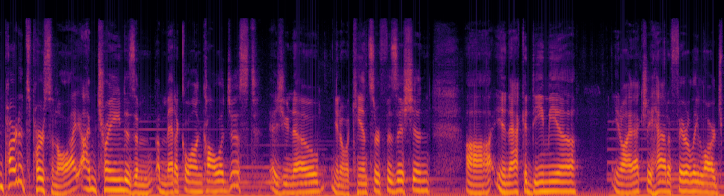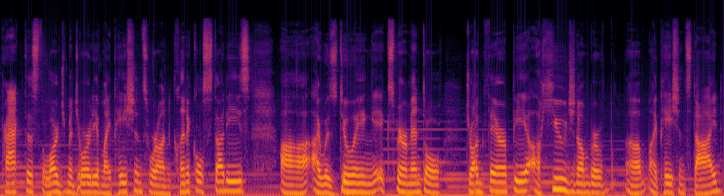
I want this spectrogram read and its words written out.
In part, it's personal. I, am trained as a, a, medical oncologist, as you know, you know, a cancer physician. Uh, in academia, you know, I actually had a fairly large practice. The large majority of my patients were on clinical studies. Uh, I was doing experimental drug therapy. A huge number of uh, my patients died.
